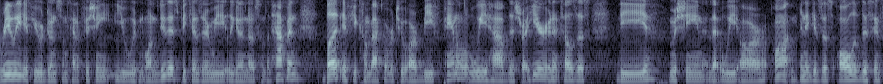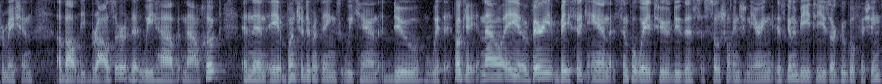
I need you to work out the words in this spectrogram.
Really, if you were doing some kind of phishing, you wouldn't want to do this because they're immediately going to know something happened. But if you come back over to our beef panel, we have this right here and it tells us the machine that we are on. And it gives us all of this information about the browser that we have now hooked and then a bunch of different things we can do with it. Okay, now a very basic and simple way to do this social engineering is going to be to use our Google phishing,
